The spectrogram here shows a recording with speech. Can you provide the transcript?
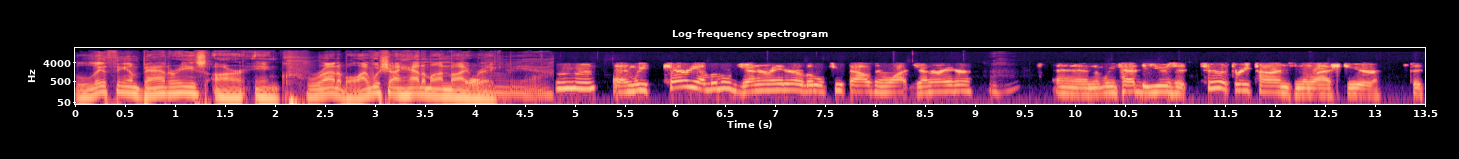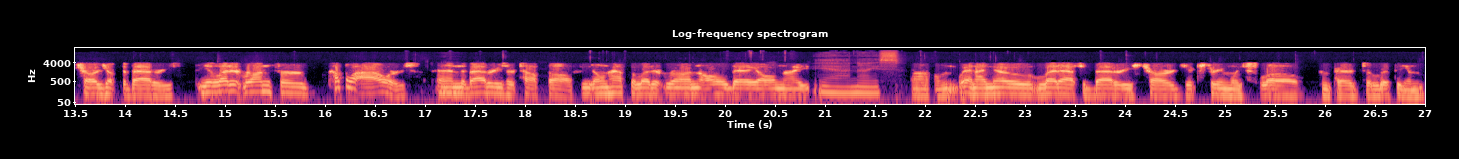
Lithium batteries are incredible. I wish I had them on my rig. Oh, yeah. hmm And we carry a little generator, a little 2,000 watt generator, Uh-huh. and we've had to use it two or three times in the last year. To charge up the batteries. You let it run for a couple of hours and the batteries are topped off. You don't have to let it run all day, all night. Yeah, nice. Um, and I know lead acid batteries charge extremely slow compared to lithiums.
